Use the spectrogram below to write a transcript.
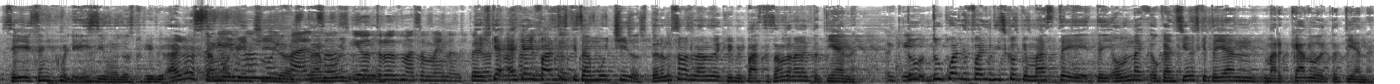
Sí, están culerísimos los creepypastas. Algunos están muy bien chidos. muy falsos muy- y otros más o menos. Pero es que, es que hay falsos que están muy chidos, pero no estamos hablando de creepypasta, estamos hablando de Tatiana. Ok. ¿Tú, ¿Tú cuál fue el disco que más te, te- o, una, o canciones que te hayan marcado de Tatiana?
